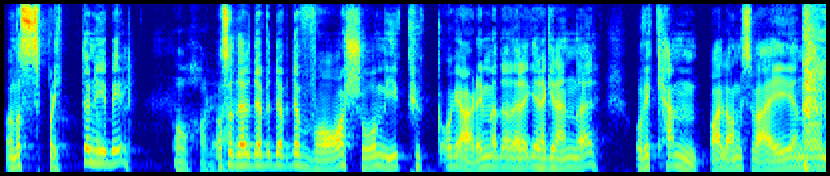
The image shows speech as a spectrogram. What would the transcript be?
Og den var splitter ny bil. Hallo. Altså, det, det, det, det var så mye kukk og gæli med det der greiene der. Og vi campa langs veien og,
